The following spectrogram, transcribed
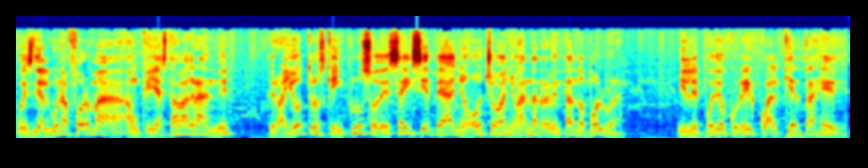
pues de alguna forma, aunque ya estaba grande, pero hay otros que incluso de 6, 7 años, 8 años andan reventando pólvora. Y le puede ocurrir cualquier tragedia.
